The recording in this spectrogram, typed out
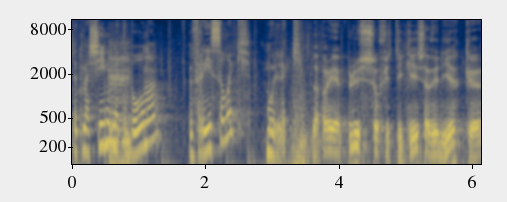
Het machine met de bonen, vreselijk moeilijk. L'appareil est plus sophistiqué, ça veut dire que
